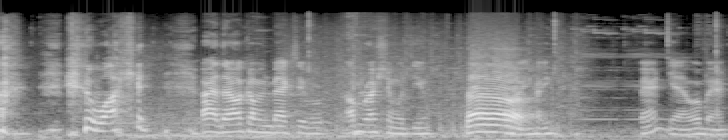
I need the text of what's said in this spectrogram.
Walk it. Alright, they're all coming back to I'm rushing with you. No, no, Oh, no. are you- Baron? Yeah, we're Baron.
